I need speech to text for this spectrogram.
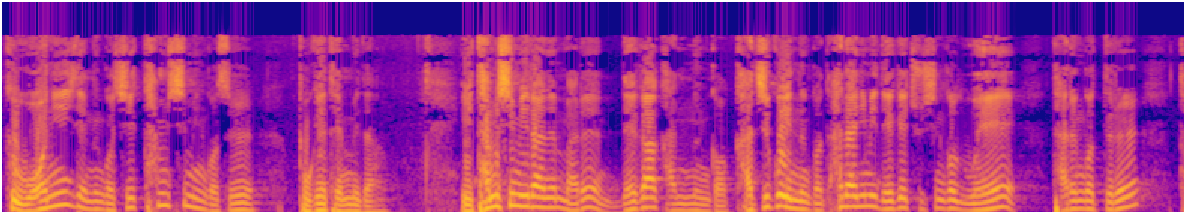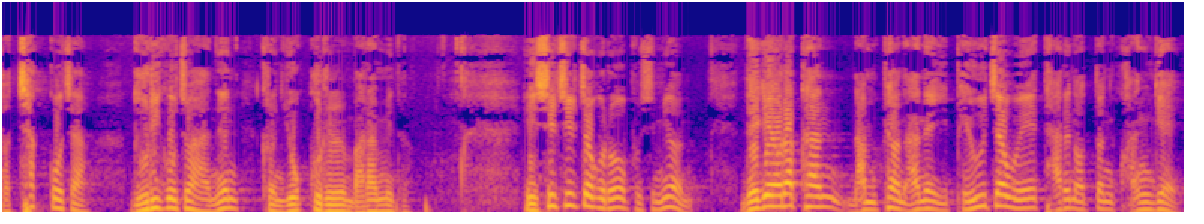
그 원인이 되는 것이 탐심인 것을 보게 됩니다. 이 탐심이라는 말은 내가 갖는 것, 가지고 있는 것, 하나님이 내게 주신 것 외에 다른 것들을 더 찾고자, 누리고자 하는 그런 욕구를 말합니다. 실질적으로 보시면 내게 허락한 남편, 아내, 이 배우자 외에 다른 어떤 관계,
